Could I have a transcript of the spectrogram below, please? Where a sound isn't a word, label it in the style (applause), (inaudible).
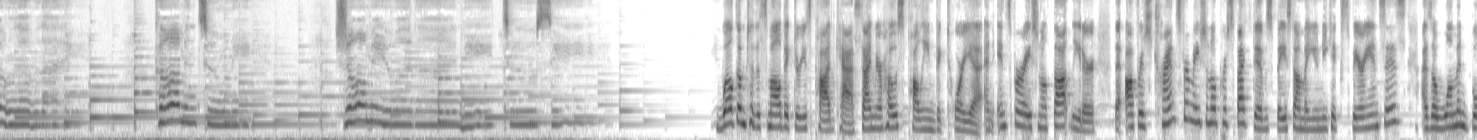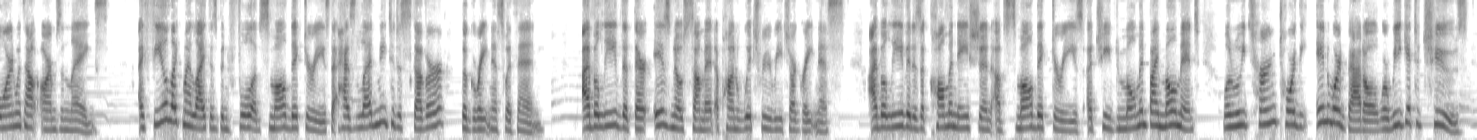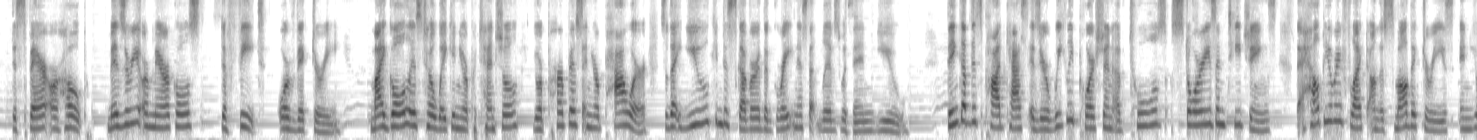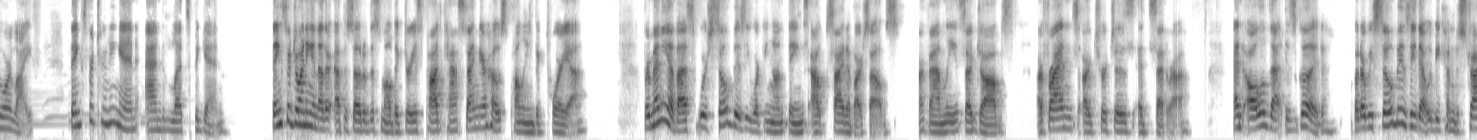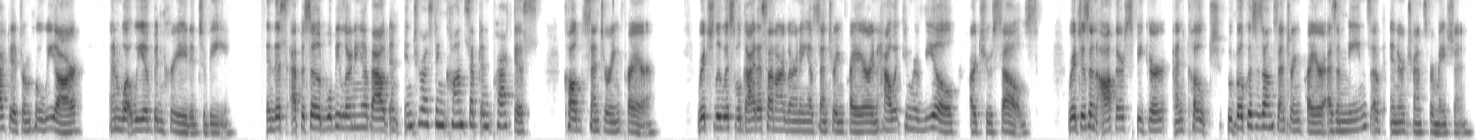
angel of light, me. Show me what I need to see. Welcome to the Small Victories Podcast. I'm your host, Pauline Victoria, an inspirational thought leader that offers transformational perspectives based on my unique experiences as a woman born without arms and legs. I feel like my life has been full of small victories that has led me to discover the greatness within. I believe that there is no summit upon which we reach our greatness. I believe it is a culmination of small victories achieved moment by moment when we turn toward the inward battle where we get to choose despair or hope, misery or miracles, defeat or victory. My goal is to awaken your potential, your purpose, and your power so that you can discover the greatness that lives within you. Think of this podcast as your weekly portion of tools, stories, and teachings that help you reflect on the small victories in your life. Thanks for tuning in, and let's begin. Thanks for joining another episode of the Small Victories podcast. I'm your host, Pauline Victoria. For many of us, we're so busy working on things outside of ourselves our families, our jobs, our friends, our churches, etc. And all of that is good. But are we so busy that we become distracted from who we are and what we have been created to be? In this episode, we'll be learning about an interesting concept and practice called centering prayer. Rich Lewis will guide us on our learning of centering prayer and how it can reveal our true selves. Rich is an author, speaker, and coach who focuses on centering prayer as a means of inner transformation.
